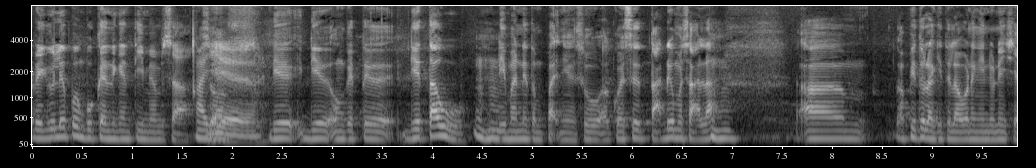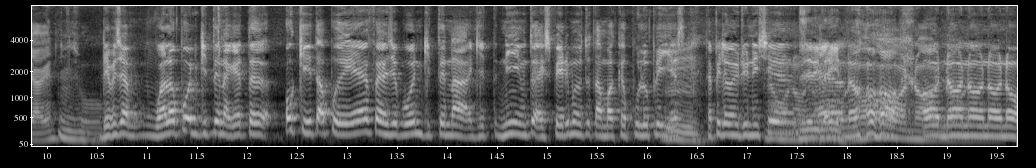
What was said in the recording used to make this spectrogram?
regular pun bukan dengan tim yang besar. Ah, so yes. dia dia orang kata dia tahu Mhm. mm-hmm. di mana tempatnya. So aku rasa tak ada masalah. Mm-hmm. Um, tapi itulah kita lawan dengan Indonesia kan. Hmm. So Dia macam walaupun kita nak kata okay tak apa AFF je pun kita nak kita, ni untuk eksperimen untuk tambahkan 10 players hmm. tapi lawan Indonesia No, no, Jadi eh, lain. no. No, no, oh no no no no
